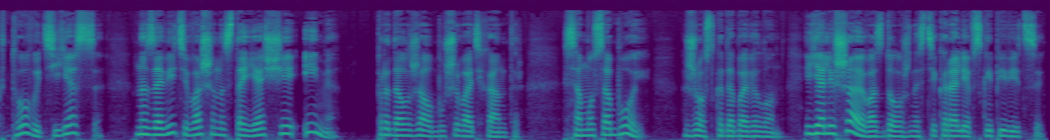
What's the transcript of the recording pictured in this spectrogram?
«Кто вы, Тьесса? Назовите ваше настоящее имя», — продолжал бушевать Хантер. «Само собой», — жестко добавил он, — «я лишаю вас должности королевской певицы.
